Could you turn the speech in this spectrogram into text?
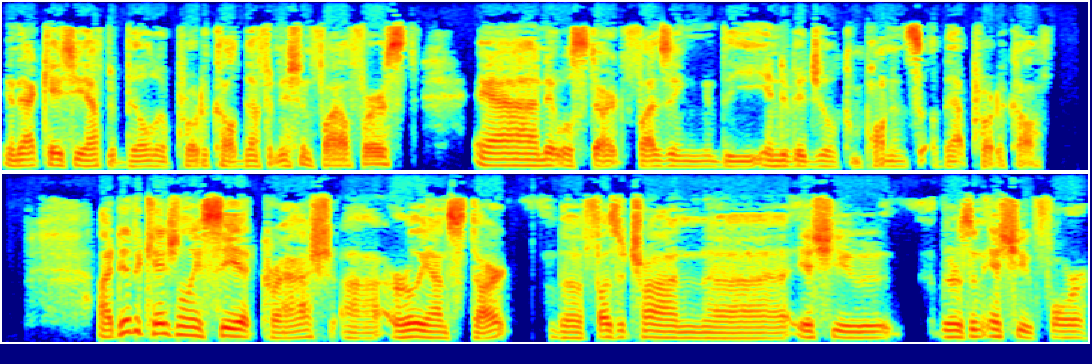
In that case, you have to build a protocol definition file first, and it will start fuzzing the individual components of that protocol. I did occasionally see it crash uh, early on start. The Fuzzatron uh, issue, there's an issue for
